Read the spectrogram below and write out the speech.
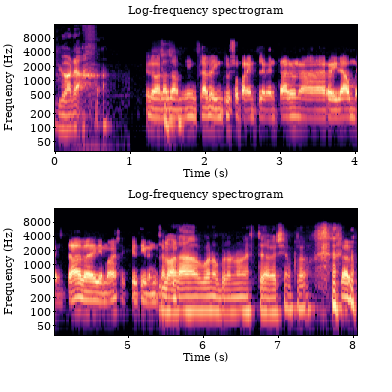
Lo hará. Lo hará también, claro, incluso para implementar una realidad aumentada y demás, es que tiene muchas Lo cosas. hará, bueno, pero no en esta versión, claro. Claro,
